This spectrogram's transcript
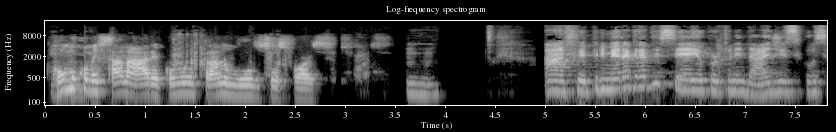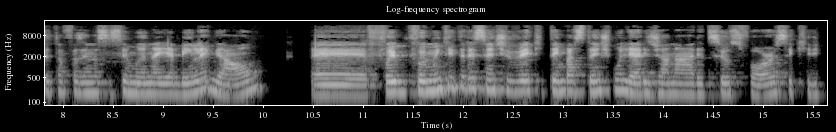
como começar na área, como entrar no mundo Salesforce. Uhum. Ah, foi primeiro agradecer a oportunidade, isso que você está fazendo essa semana aí é bem legal. É, foi, foi muito interessante ver que tem bastante mulheres já na área de Salesforce que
